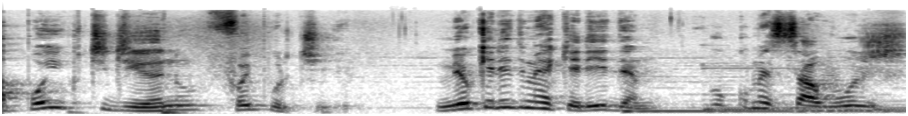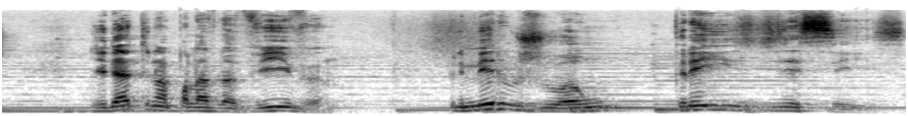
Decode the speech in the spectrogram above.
Apoio cotidiano foi por ti. Meu querido e minha querida, vou começar hoje, direto na palavra viva, 1 João 3,16,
